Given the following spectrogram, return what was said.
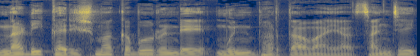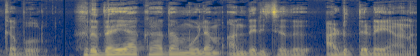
നടി കരിഷ്മ കപൂറിന്റെ മുൻ ഭർത്താവായ സഞ്ജയ് കപൂർ ഹൃദയാഘാതം മൂലം അന്തരിച്ചത് അടുത്തിടെയാണ്.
